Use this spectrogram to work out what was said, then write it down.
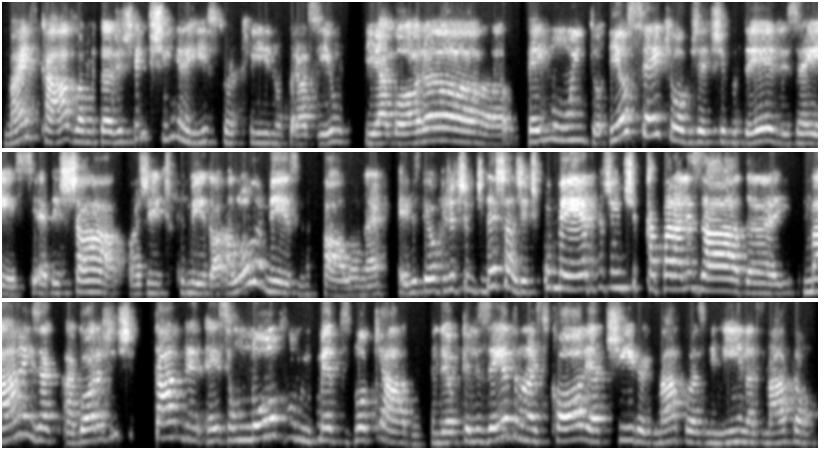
mais casos, a gente nem tinha isso aqui no Brasil e agora tem muito. E eu sei que o objetivo deles é esse, é deixar a gente com medo. A Lola mesmo falam, né? Eles têm o objetivo de deixar a gente com medo, a gente ficar paralisada. Mas agora a gente tá, né? Esse é um novo medo desbloqueado, entendeu? Porque eles entram na escola e atiram e matam as meninas, matam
